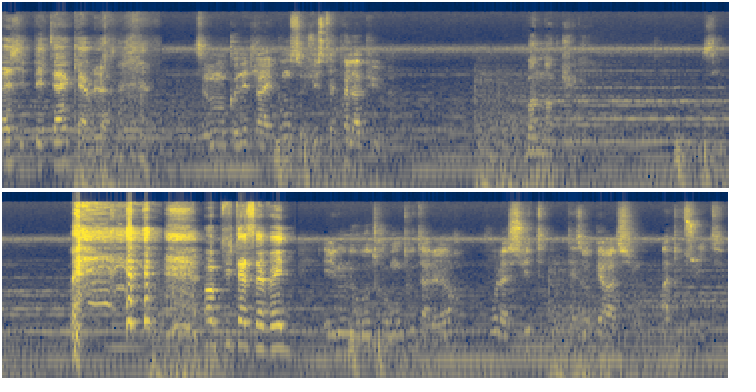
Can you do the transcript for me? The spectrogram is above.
Ah j'ai pété un câble. Nous allons connaître la réponse juste après la pub. Bande d'enculés. oh putain ça va être. Et nous nous retrouvons tout à l'heure pour la suite des opérations. A tout de suite.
